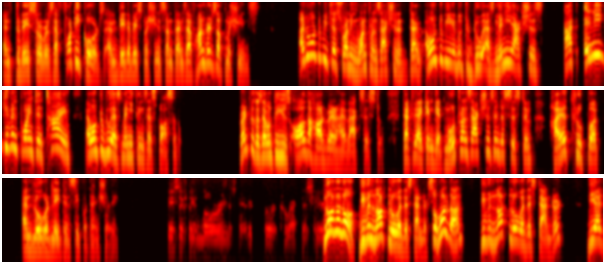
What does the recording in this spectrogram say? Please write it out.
And today's servers have 40 cores and database machines sometimes have hundreds of machines. I don't want to be just running one transaction at a time. I want to be able to do as many actions at any given point in time. I want to do as many things as possible, right? Because I want to use all the hardware I have access to. That way I can get more transactions in the system, higher throughput, and lower latency potentially. basically lowering the standard for correctness here. No, no, no. We will not lower the standard. So hold on. We will not lower the standard. We are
